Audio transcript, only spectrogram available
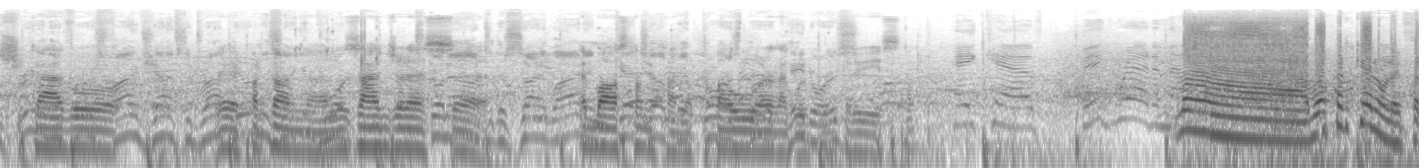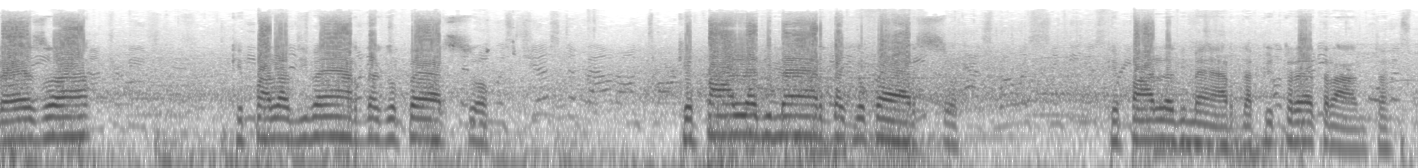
Chicago, eh, pardon, Los Angeles eh, e Boston fanno paura da quel punto di vista. No, ma perché non l'hai presa? Che He palla di merda che ho perso. Che palla di merda che ho perso. Che palla di merda, più A 3 gritty Atlanta.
